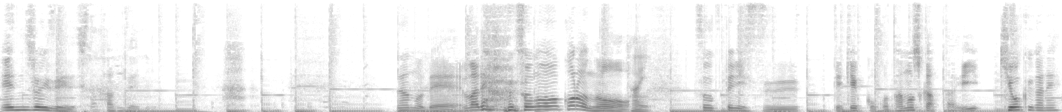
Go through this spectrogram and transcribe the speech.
エンジョイ勢でした、完全に。なので、まあでもその頃のはい。ソフトテニスって結構こう楽しかったい記憶がね、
